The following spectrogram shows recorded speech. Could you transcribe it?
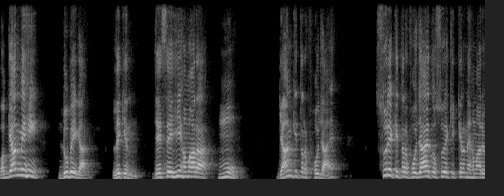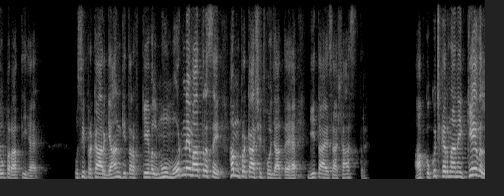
वह ज्ञान में ही डूबेगा, लेकिन जैसे ही हमारा मुँह ज्ञान की तरफ़ हो जाए, सूर्य की तरफ़ हो जाए तो सूर्य की किरणें हमारे ऊपर आती है। उसी प्रकार ज्ञान की तरफ़ केवल मुँह मोड़ने मात्र से हम प्रकाशित हो जाते हैं। गीता ऐसा शास्त्र। आपको कुछ करना नहीं, केवल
